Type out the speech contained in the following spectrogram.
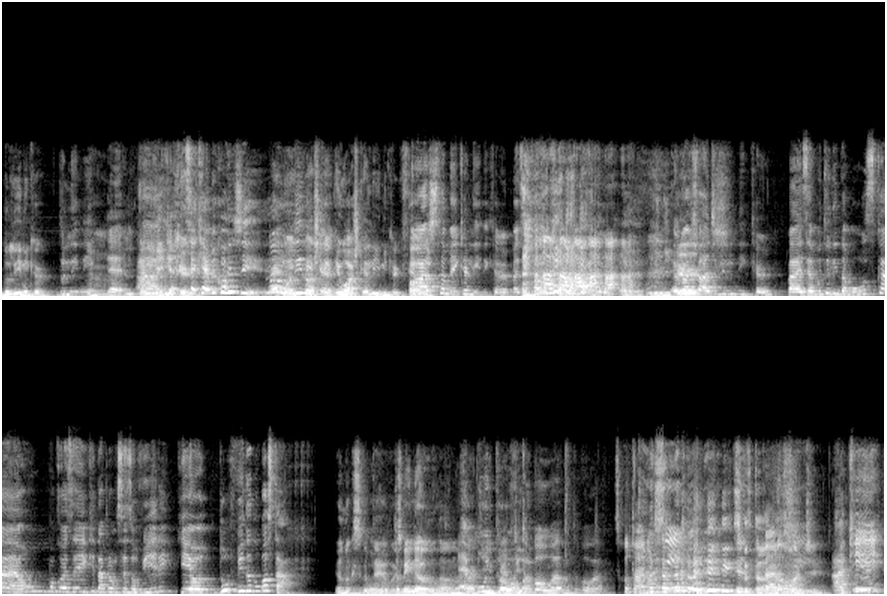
Do Lineker? Do Lineker. Uhum. É. É Ah, Lineker? que- Você quer me corrigir? Não, é eu, acho que- eu, Lineker. acho que é, eu acho que é Lineker que Eu fala. acho também que é Lineker, mas eu falo Lineker. Eu gosto de Lineker. falar de Lineker. Mas é muito linda a música, é uma coisa aí que dá pra vocês ouvirem, que eu duvido não gostar. Eu nunca escutei. eu Também não, vou dar não uma- É tá aqui muito pra ouvir. boa. Muito boa, muito boa. Escutaram sim. Escutaram sim. onde? Aqui.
